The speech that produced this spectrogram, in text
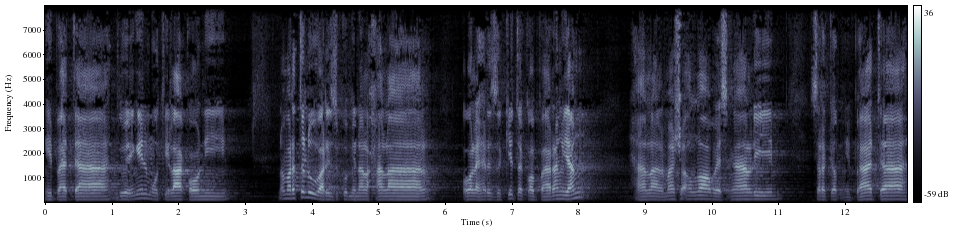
ibadah duwe ilmu tilakoni. Nomor telu warizku minal halal. Oleh rezeki teko barang yang halal. Masya Allah wes ngalim, sergap ibadah,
